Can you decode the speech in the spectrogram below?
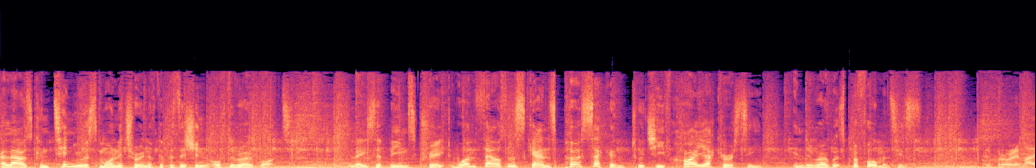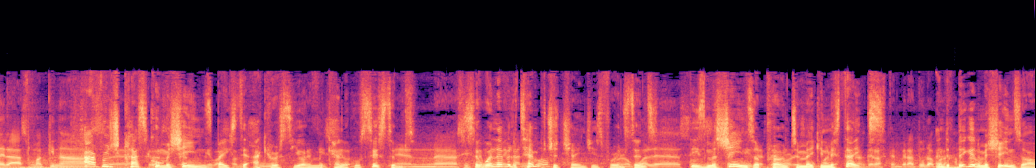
allows continuous monitoring of the position of the robot. Laser beams create 1,000 scans per second to achieve high accuracy in the robot's performances. Average eh, classical machines base their accuracy on mechanical systems. eh, So whenever the temperature changes, for instance, these machines are prone to making mistakes. And the bigger the machines are,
